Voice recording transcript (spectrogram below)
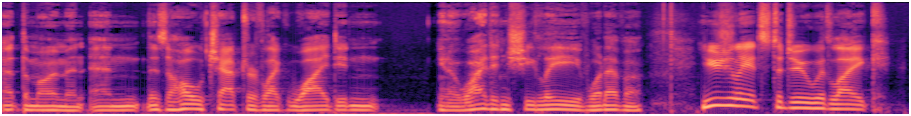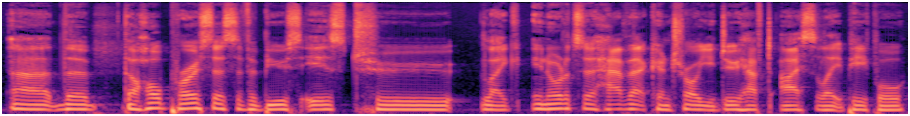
at the moment and there's a whole chapter of like why didn't you know why didn't she leave whatever. Usually it's to do with like uh, the the whole process of abuse is to like in order to have that control you do have to isolate people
